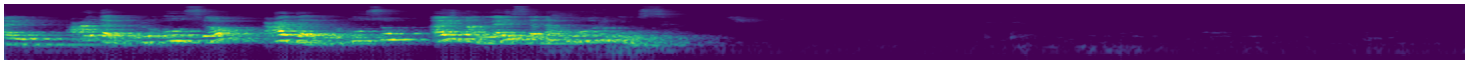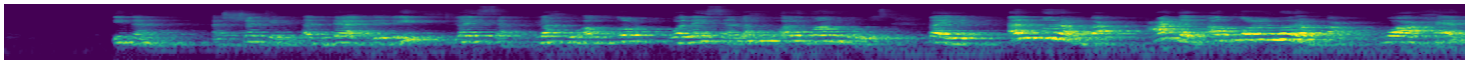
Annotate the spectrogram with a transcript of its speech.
طيب عدد رؤوسه عدد رؤوسه أيضا ليس له رؤوس. إذا الشكل الدائري ليس له أضلع وليس له أيضا رؤوس. طيب المربع عدد أضلع المربع. واحد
